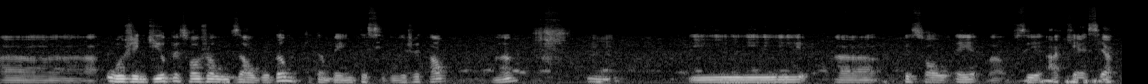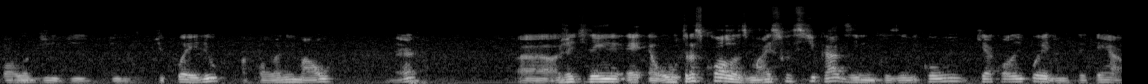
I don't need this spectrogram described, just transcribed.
Uh, hoje em dia o pessoal já usa algodão, que também é um tecido vegetal, né? E uh, pessoal, é, você aquece a cola de, de, de, de coelho, a cola animal, né? Uh, a gente tem é, é, outras colas mais sofisticadas, inclusive, com que é a cola de coelho. Você tem a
